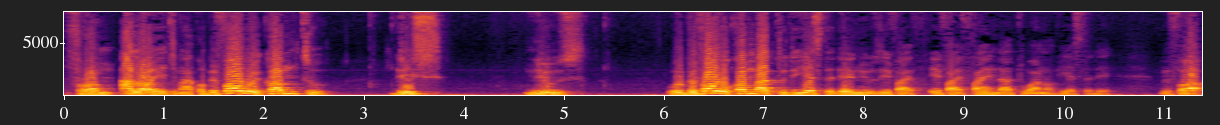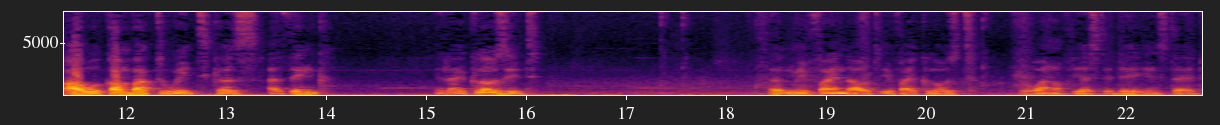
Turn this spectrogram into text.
from Aloy Ejimakor. Before we come to this news. Well, before we come back to the yesterday news, if I if I find that one of yesterday, before I will come back to it because I think if I close it, let me find out if I closed the one of yesterday instead.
